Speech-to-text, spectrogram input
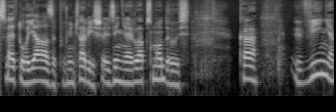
Svēto Jāzepu, viņš arī šai ziņai ir labs modelis, ka viņa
